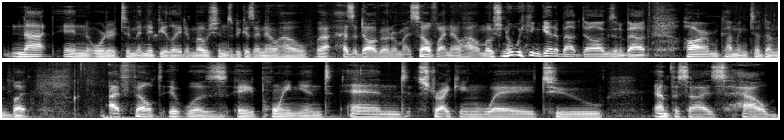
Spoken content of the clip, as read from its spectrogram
not in order to manipulate emotions because I know how, as a dog owner myself, I know how emotional we can get about dogs and about harm coming to them. But I felt it was a poignant and striking way to emphasize how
